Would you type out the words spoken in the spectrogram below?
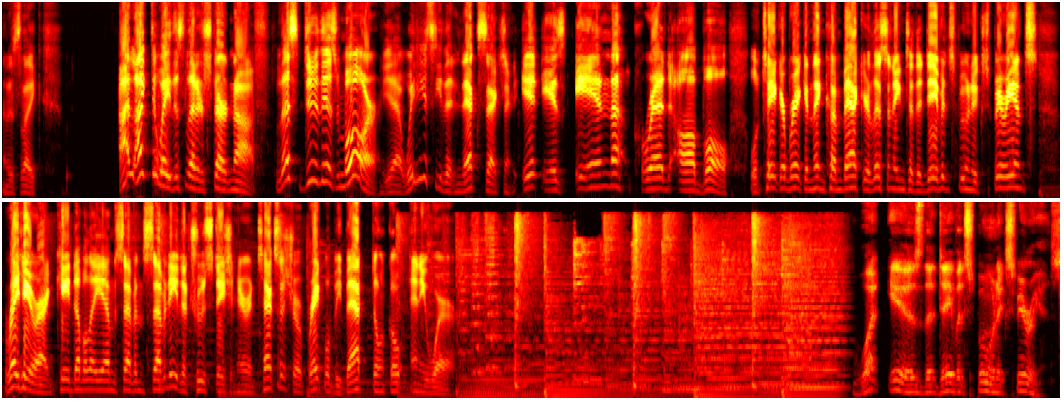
And it's like, I like the way this letter's starting off. Let's do this more. Yeah, wait till you see the next section. It is incredible. We'll take a break and then come back. You're listening to the David Spoon Experience right here on KAAM 770, the Truth Station here in Texas. Short break. We'll be back. Don't go anywhere. What is the David Spoon experience?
